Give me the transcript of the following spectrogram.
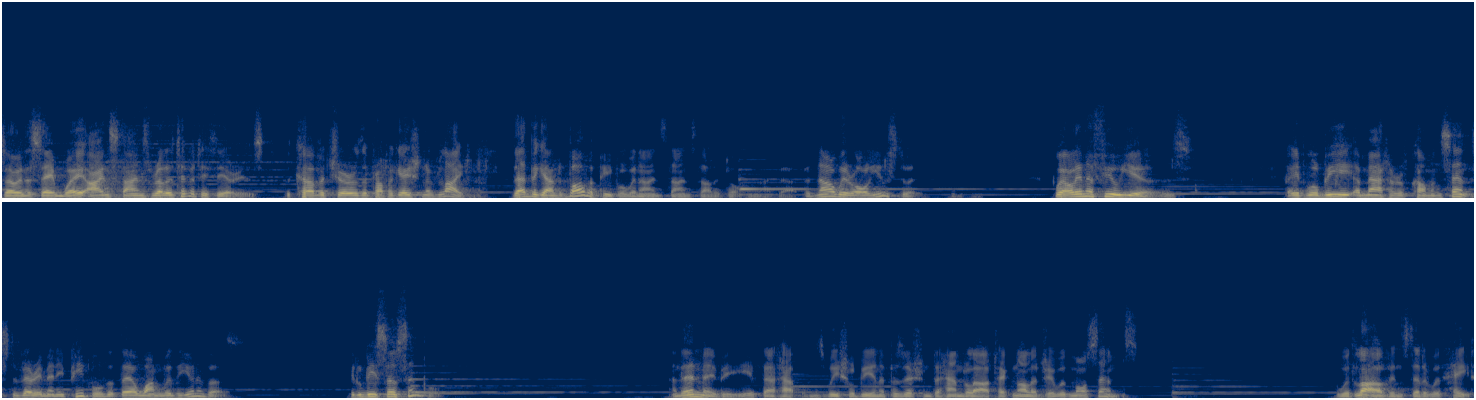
So in the same way, Einstein's relativity theories, the curvature of the propagation of light, that began to bother people when Einstein started talking like that. But now we're all used to it. Well, in a few years, it will be a matter of common sense to very many people that they're one with the universe. It'll be so simple. And then maybe, if that happens, we shall be in a position to handle our technology with more sense. With love instead of with hate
